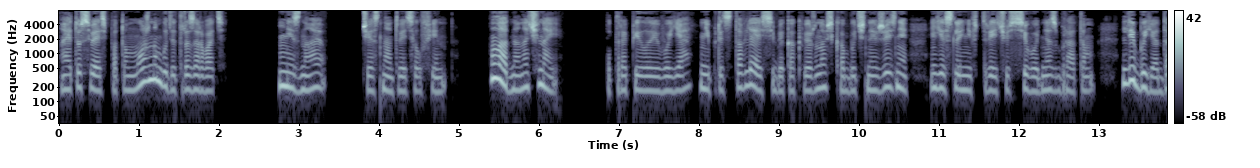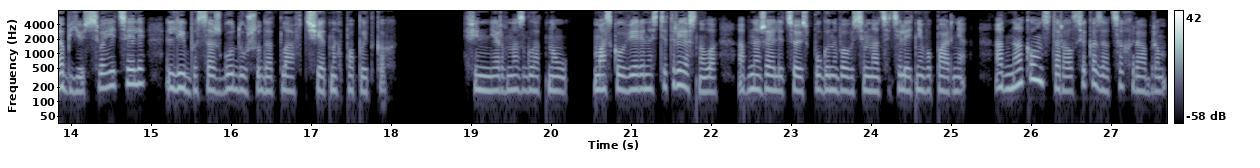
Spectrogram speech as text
А эту связь потом можно будет разорвать? Не знаю, честно ответил Финн. Ладно, начинай. Поторопила его я, не представляя себе, как вернусь к обычной жизни, если не встречусь сегодня с братом. Либо я добьюсь своей цели, либо сожгу душу дотла в тщетных попытках. Финн нервно сглотнул. Маска уверенности треснула, обнажая лицо испуганного восемнадцатилетнего парня. Однако он старался казаться храбрым.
